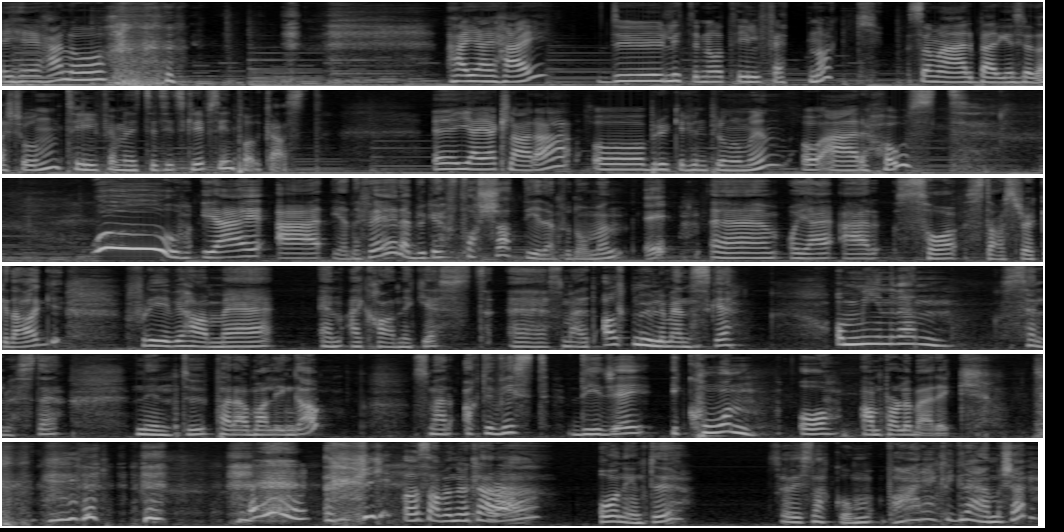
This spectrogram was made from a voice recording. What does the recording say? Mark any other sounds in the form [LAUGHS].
Hei, hei, hallo. [LAUGHS] hei, hei, hei. Du lytter nå til Fett nok, som er Bergensredaksjonen til Feministisk Tidsskrift sin podkast. Jeg er Klara og bruker hun-pronomen og er host. Woo! Jeg er Jennifer. Jeg bruker fortsatt de den pronomen. Eh. Og jeg er så starstruck i dag fordi vi har med en iconic gjest uh, som er et altmulig-menneske. Og min venn, selveste Nintu Paramalingam, som er aktivist, DJ, ikon og unproblematic. [LAUGHS] og sammen med Klara og Nintu skal vi snakke om hva er egentlig greia med kjønn?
